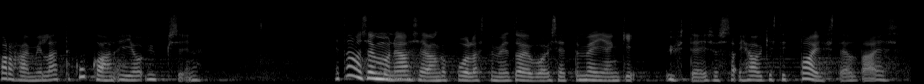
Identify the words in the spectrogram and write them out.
parhaimmillaan, että kukaan ei ole yksin. Ja tämä on semmoinen asia, jonka puolesta me toivoisin, että meidänkin yhteisössä ihan oikeasti taisteltaisiin.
